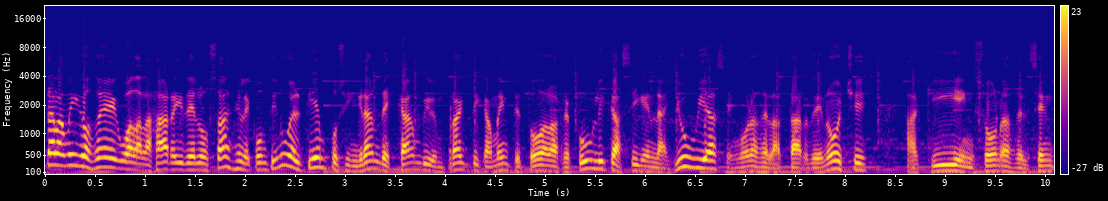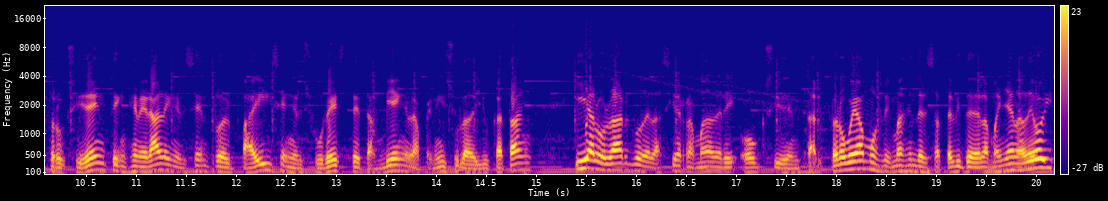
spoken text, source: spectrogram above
tal amigos de Guadalajara y de Los Ángeles? Continúa el tiempo sin grandes cambios en prácticamente toda la República. Siguen las lluvias en horas de la tarde-noche, aquí en zonas del centro-occidente, en general en el centro del país, en el sureste también, en la península de Yucatán y a lo largo de la Sierra Madre Occidental. Pero veamos la imagen del satélite de la mañana de hoy.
